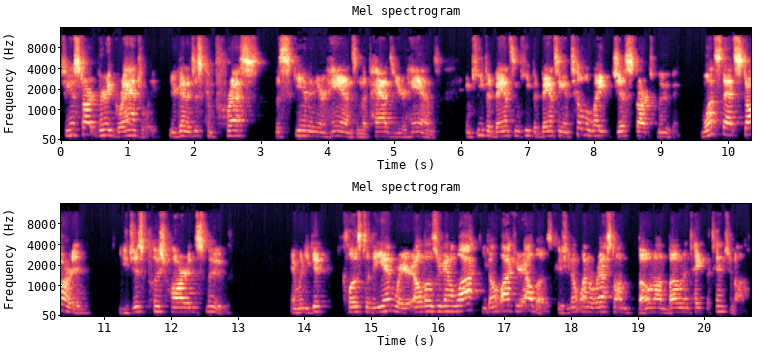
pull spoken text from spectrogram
So you're going to start very gradually. You're going to just compress the skin in your hands and the pads of your hands and keep advancing, keep advancing until the weight just starts moving. Once that's started, you just push hard and smooth. And when you get close to the end where your elbows are going to lock, you don't lock your elbows because you don't want to rest on bone on bone and take the tension off.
